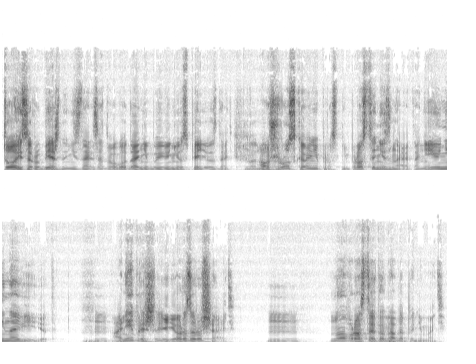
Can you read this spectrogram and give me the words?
той зарубежной не знают. За два года они бы ее не успели узнать. Ну а да. уж русского они просто не просто не знают, они ее ненавидят. Хм. Они пришли ее разрушать. Ну, просто это надо понимать.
